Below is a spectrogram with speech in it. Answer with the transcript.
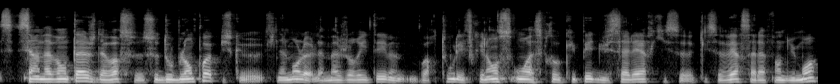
c'est un avantage d'avoir ce, double emploi, puisque finalement la, majorité, même, voire tous les freelances, ont à se préoccuper du salaire qui se, verse à la fin du mois.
